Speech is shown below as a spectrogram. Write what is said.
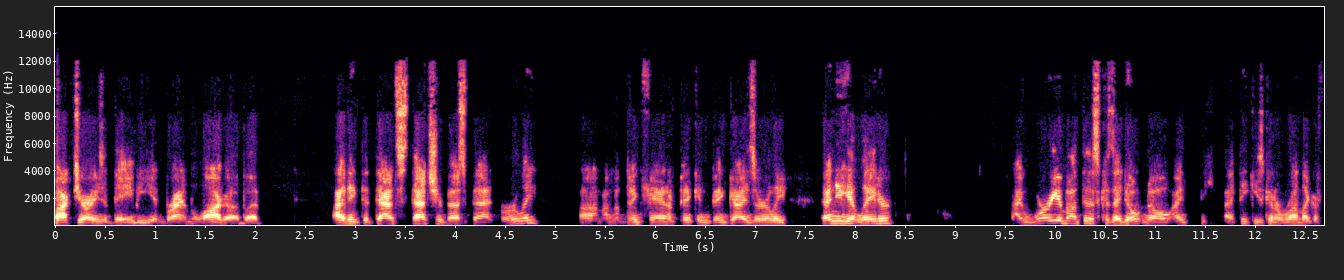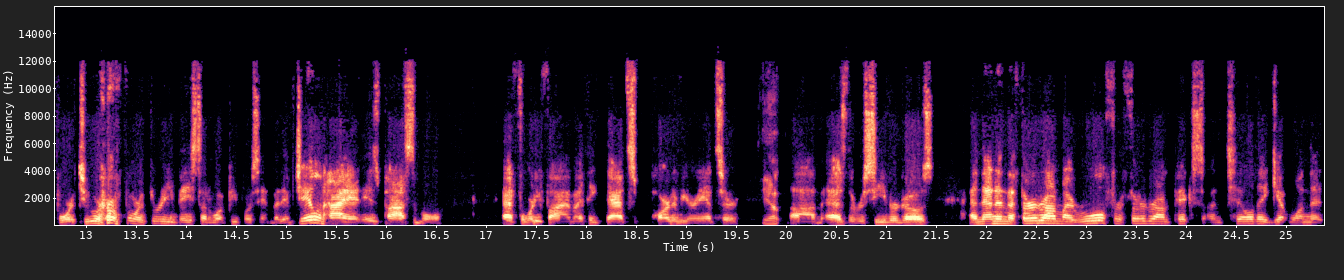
Bakhtiari's a baby and Brian Bulaga. But I think that that's that's your best bet early. Um, I'm a big fan of picking big guys early. Then you get later. I worry about this because I don't know. I I think he's going to run like a four two or a four three based on what people are saying. But if Jalin Hyatt is possible at 45, I think that's part of your answer. Yep. Um, as the receiver goes, and then in the third round, my rule for third round picks until they get one that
